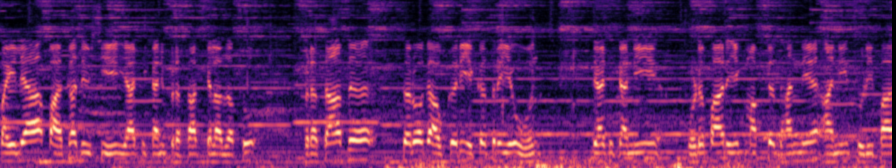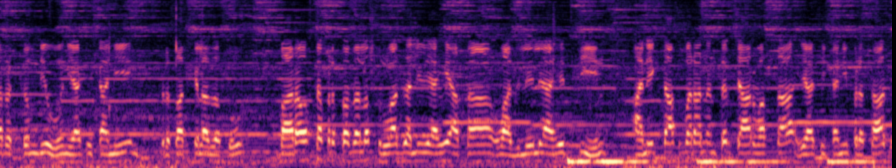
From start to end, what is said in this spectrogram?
पहिल्या पाळका दिवशी या ठिकाणी प्रसाद केला जातो. प्रसाद सर्व गावकरी एकत्र येऊन त्या ठिकाणी थोडंफार एक मागचं धान्य आणि थोडीफार रक्कम देऊन या ठिकाणी प्रसाद केला जातो. बारा वाजता प्रसादाला सुरुवात झालेली आहे. आता वाजलेले आहेत तीन. आणि एक तासभरानंतर चार वाजता या ठिकाणी प्रसाद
